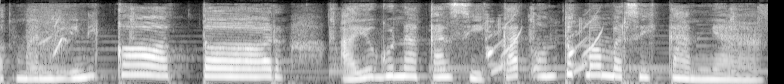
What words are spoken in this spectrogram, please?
Bak mandi ini kotor. Ayo gunakan sikat untuk membersihkannya.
